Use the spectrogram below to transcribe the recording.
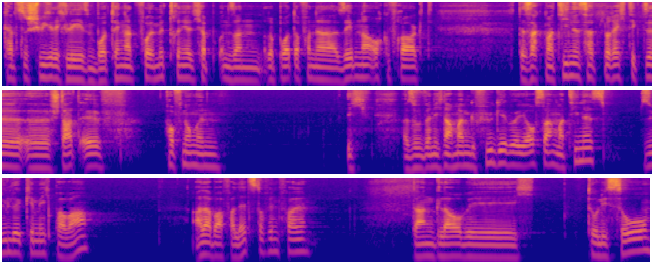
kannst du schwierig lesen. Boateng hat voll mittrainiert. Ich habe unseren Reporter von der Sebener auch gefragt. Der sagt, Martinez hat berechtigte äh, Startelf-Hoffnungen. Ich, also wenn ich nach meinem Gefühl gehe, würde ich auch sagen, Martinez, Süle, Kimmich, Pavard. Alaba verletzt auf jeden Fall. Dann glaube ich Tolisso,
